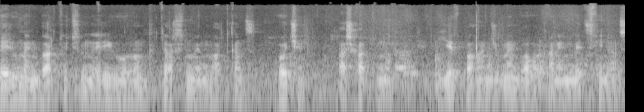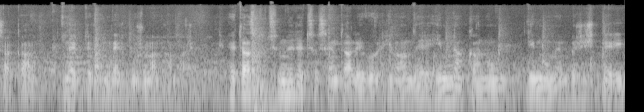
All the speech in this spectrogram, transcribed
բերում են բարդությունների, որոնք դարձնում են մարդկանց ոչ աշխատունակ եւ պահանջում են բավականին մեծ ֆինանսական ներդրումներ բուժման համար։ Հետազոտությունները ցույց են տալի, որ հիվանդները հիմնականում դիմում են բժիշկների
